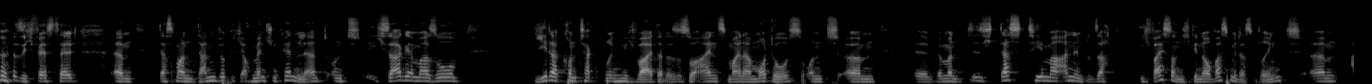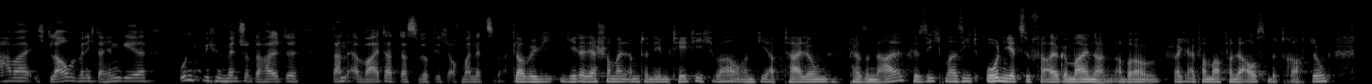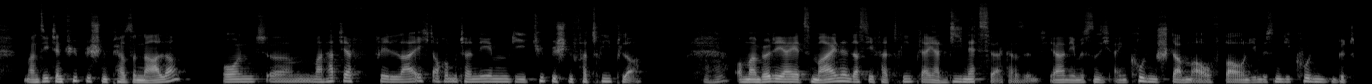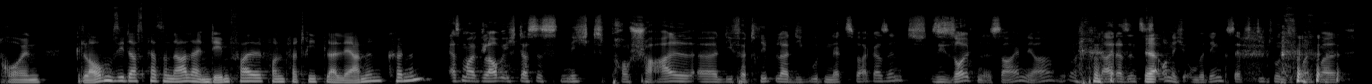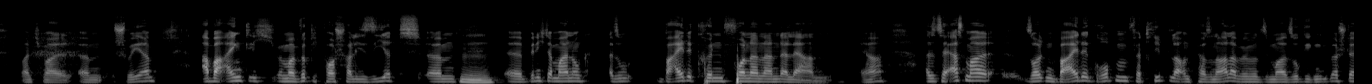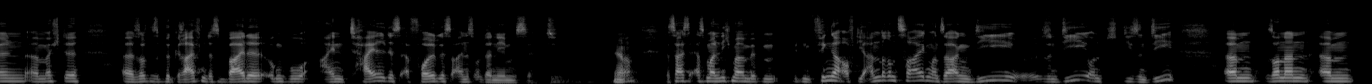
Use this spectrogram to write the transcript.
äh, sich festhält, ähm, dass man dann wirklich auch Menschen kennenlernt. Und ich sage immer so, jeder Kontakt bringt mich weiter. Das ist so eins meiner Mottos. Und ähm, äh, wenn man sich das Thema annimmt und sagt, ich weiß noch nicht genau, was mir das bringt, ähm, aber ich glaube, wenn ich da hingehe und mich mit Menschen unterhalte, dann erweitert das wirklich auch mein Netzwerk. Ich glaube, jeder, der schon mal in einem Unternehmen tätig war und die Abteilung Personal für sich mal sieht, ohne jetzt zu verallgemeinern, aber vielleicht einfach mal von der Außenbetrachtung, man sieht den typischen Personaler und ähm, man hat ja vielleicht auch im Unternehmen die typischen Vertriebler. Mhm. Und man würde ja jetzt meinen, dass die Vertriebler ja die Netzwerker sind. Ja, die müssen sich einen Kundenstamm aufbauen, die müssen die Kunden betreuen. Glauben Sie, dass Personaler in dem Fall von Vertriebler lernen können? Erstmal glaube ich, dass es nicht pauschal äh, die Vertriebler die guten Netzwerker sind. Sie sollten es sein, ja. Leider sind sie ja. es auch nicht unbedingt. Selbst die tun sich manchmal, manchmal ähm, schwer. Aber eigentlich, wenn man wirklich pauschalisiert, ähm, hm. äh, bin ich der Meinung, also beide können voneinander lernen. Ja, also zuerst mal sollten beide Gruppen, Vertriebler und Personaler, wenn man sie mal so gegenüberstellen äh, möchte, äh, sollten sie begreifen, dass sie beide irgendwo ein Teil des Erfolges eines Unternehmens sind. Ja. Das heißt, erstmal nicht mal mit, mit, dem Finger auf die anderen zeigen und sagen, die sind die und die sind die, ähm, sondern ähm,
